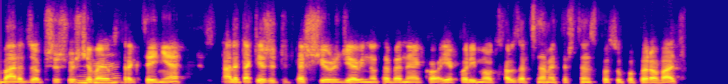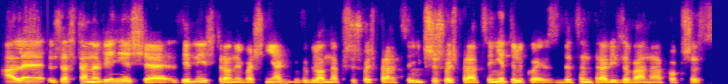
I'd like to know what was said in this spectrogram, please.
bardzo przyszłościowo -hmm. abstrakcyjnie, ale takie rzeczy też się już dzieją i notabene jako, jako Remote House zaczynamy też w ten sposób operować ale zastanowienie się z jednej strony właśnie, jak wygląda przyszłość pracy i przyszłość pracy nie tylko jest zdecentralizowana poprzez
